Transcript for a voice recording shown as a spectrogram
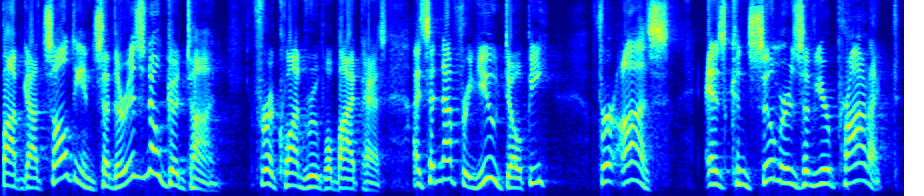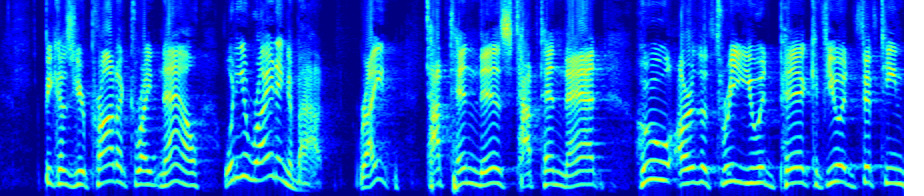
Bob got salty and said there is no good time for a quadruple bypass. I said, not for you, dopey, for us as consumers of your product. Because your product right now, what are you writing about, right? Top 10 this, top 10 that. Who are the three you would pick if you had $15,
